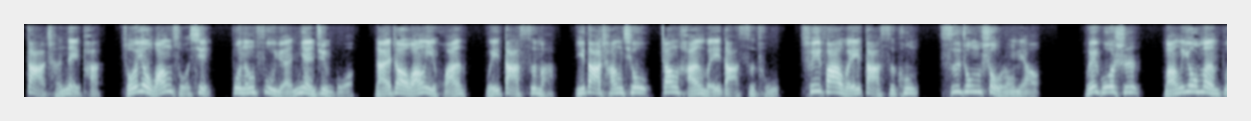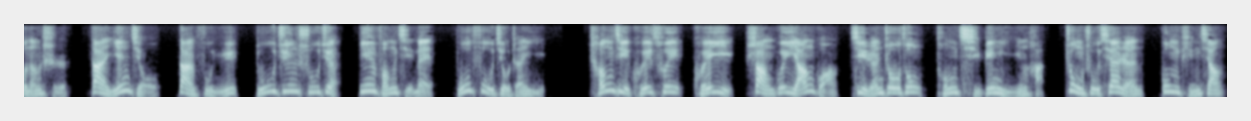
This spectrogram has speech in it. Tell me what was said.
大臣内叛，左右王所信。不能复远念郡国，乃召王一环为大司马，以大长秋、章邯为大司徒，崔发为大司空，司中受荣苗为国师。莽忧闷不能食，但饮酒，但负鱼，读君书卷。因逢己妹，不复就诊矣。承继魁崔、魁义上归杨广，继人周宗，同起兵以迎汉，众数千人，攻平乡，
